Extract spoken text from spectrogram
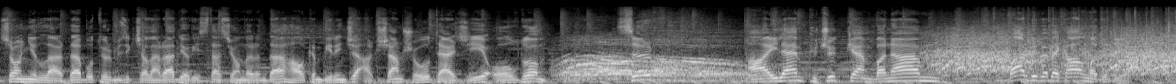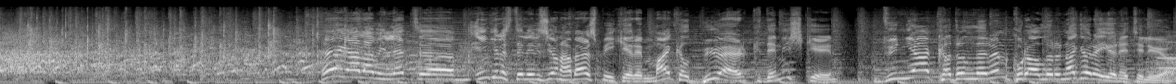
Son yıllarda bu tür müzik çalan radyo istasyonlarında halkın birinci akşam şovu tercihi oldum. Sırf ailem küçükken bana Barbie bebek almadı diye. Hey gala millet. İngiliz televizyon haber spikeri Michael Buerk demiş ki dünya kadınların kurallarına göre yönetiliyor.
